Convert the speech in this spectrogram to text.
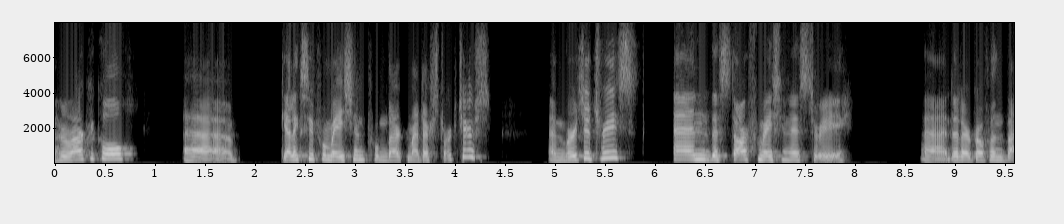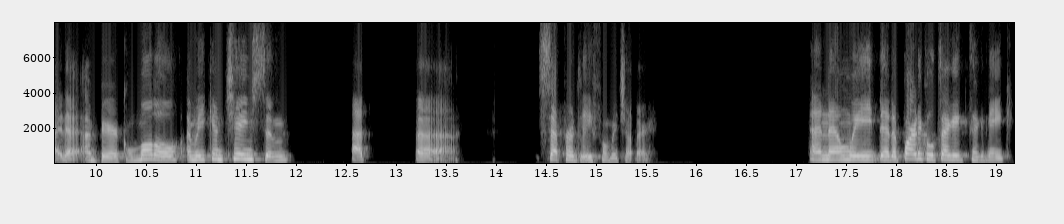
hierarchical uh, galaxy formation from dark matter structures and merger trees and the star formation history uh, that are governed by the empirical model, and we can change them at, uh, separately from each other. And then we did a particle tagging technique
